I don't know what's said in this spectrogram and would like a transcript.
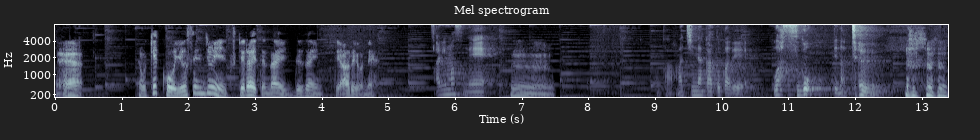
ね。でも結構優先順位つけられてないデザインってあるよね。ありますね。うん。なんか街中とかで、うわ、すごっってなっちゃう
